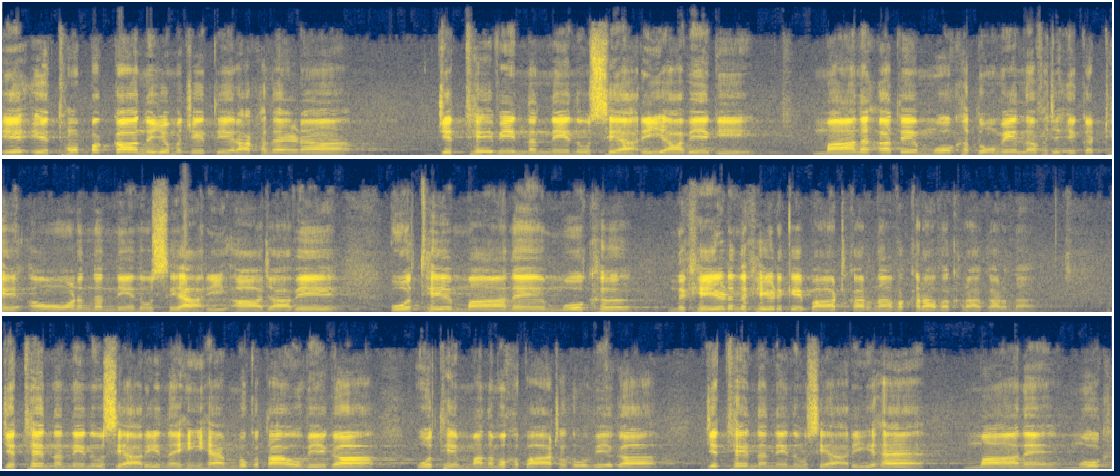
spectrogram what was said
ਇਹ ਇਥੋਂ ਪੱਕਾ ਨਿਯਮ ਚੇਤੇ ਰੱਖ ਲੈਣਾ, ਜਿੱਥੇ ਵੀ ਨੰਨੇ ਨੂੰ ਸਿਹਾਰੀ ਆਵੇਗੀ, ਮਨ ਅਤੇ ਮੁਖ ਦੋਵੇਂ ਲਫ਼ਜ਼ ਇਕੱਠੇ ਆਉਣ, ਨੰਨੇ ਨੂੰ ਸਿਹਾਰੀ ਆ ਜਾਵੇ ਉਥੇ ਮਨ ਮੁਖ ਨਖੇੜ ਨਖੇੜ ਕੇ ਪਾਠ ਕਰਨਾ, ਵੱਖਰਾ ਵੱਖਰਾ ਕਰਨਾ। ਜਿੱਥੇ ਨੰਨੇ ਨੂੰ ਸਿਹਾਰੀ ਨਹੀਂ ਹੈ, ਮੁਕਤਾ ਹੋਵੇਗਾ, ਉਥੇ ਮਨਮੁਖ ਪਾਠ ਹੋਵੇਗਾ। ਜਿੱਥੇ ਨੰਨੇ ਨੂੰ ਸਿਹਾਰੀ ਹੈ ਮਾਨ ਮੁਖ,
